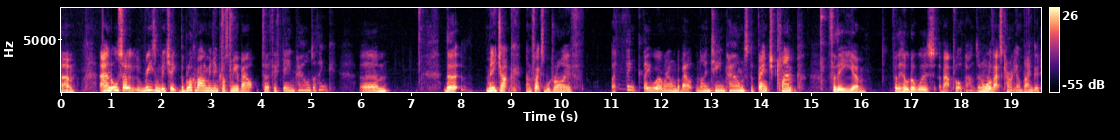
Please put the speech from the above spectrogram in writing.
Um, and also reasonably cheap. The block of aluminium cost me about uh, 15 pounds, I think. Um, the mini chuck and flexible drive, I think they were around about 19 pounds. The bench clamp for the um, for the Hida was about £12 and all of that's currently on Banggood.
